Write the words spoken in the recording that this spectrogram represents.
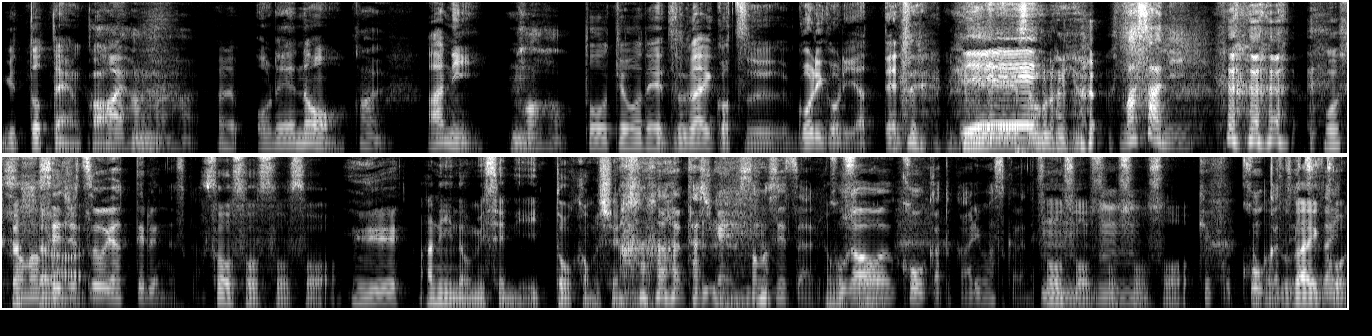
言っとったやんか。はいはいはあれ、俺のいはいはい。兄、うん。はあはあ。東京で頭蓋骨ゴリゴリやってんで、えー。そうなんや。まさに。もしかしたら。その施術をやってるんですか？そうそうそうそう。ええ兄の店に行っとうかもしれな。い。確かにその説ある。そうそう。小顔効果とかありますからね。そうそうそうそうそう。結構効果なんか頭蓋骨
